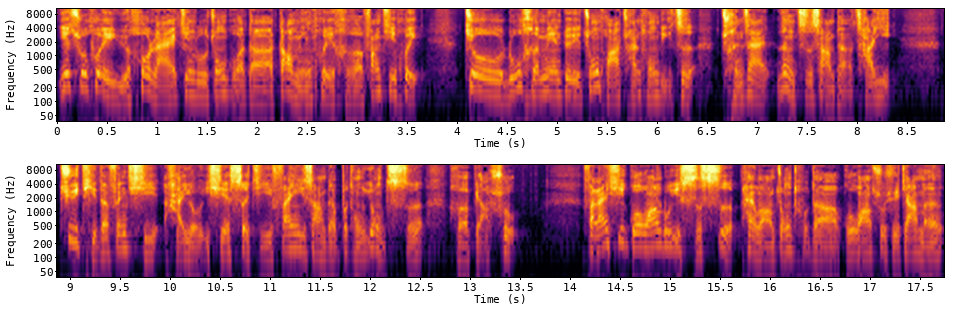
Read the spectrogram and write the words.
耶稣会与后来进入中国的道明会和方济会，就如何面对中华传统礼制存在认知上的差异。具体的分歧还有一些涉及翻译上的不同用词和表述。法兰西国王路易十四派往中土的国王数学家们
